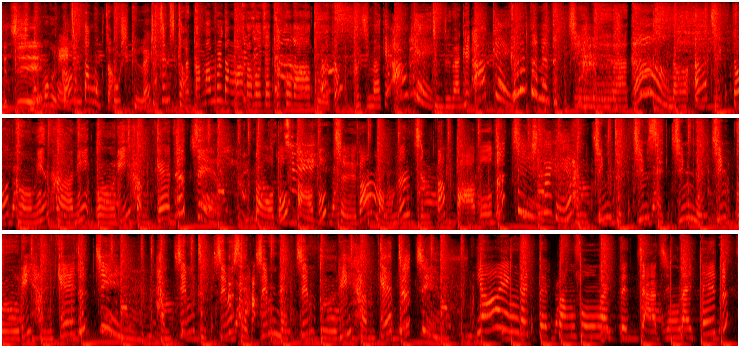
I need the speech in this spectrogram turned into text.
그치. 뭐 먹을까? 찜닭 먹자 뭐 시킬래? 찜 시켜 잠깐만 물당 맞아보자 데코라 구독 푸짐하게 오케이 든든하게 오케이 그렇다면 듣찜이라고 너 아직도 고민하니 우리 함께 듣찜 너도 나도 즐겨 먹는 찜닭 바보 듣찜 신나게 한찜 두찜 세찜 네찜 우리 함께 듣찜 한찜 두찜 세찜 네찜 우리 함께 듣찜 여행 갈 때 방송할 때 짜증 날때 듣찜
